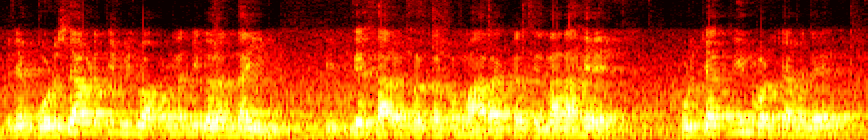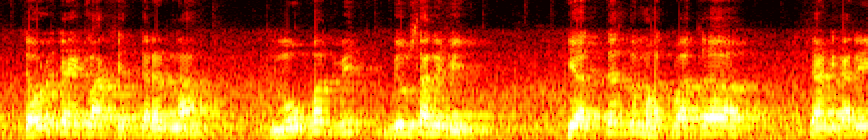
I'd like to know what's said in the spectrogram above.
म्हणजे कोळशावरची वीज वापरण्याची गरज नाही. इतके सारे प्रकल्प महाराष्ट्रात येणार आहे. पुढच्या तीन वर्षामध्ये चौवेचाळीस लाख शेतकऱ्यांना मोफत वीज दिवसाने वीज. ही अत्यंत महत्त्वाचं त्या ठिकाणी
